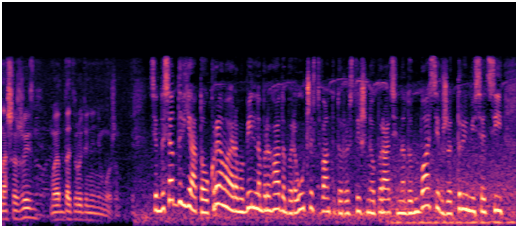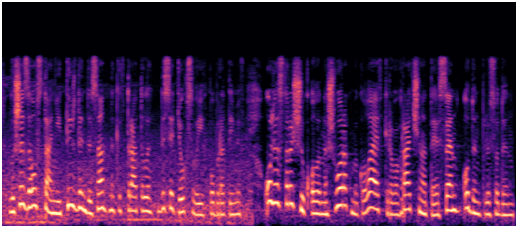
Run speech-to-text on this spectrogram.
наша жизнь, ми віддати родині не можемо. 79-та окрема аеромобільна бригада бере участь в антитерористичній операції на Донбасі вже три місяці. Лише за останній тиждень десантники втратили десятьох своїх побратимів. Ольга Старощук, Олена Шворак, Миколаїв, Кіровоградщина, ТСН 1+,1.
